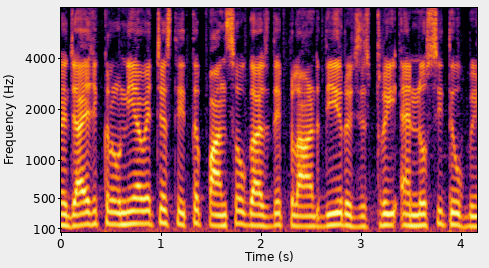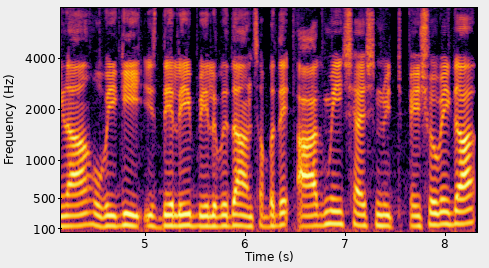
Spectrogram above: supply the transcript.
ਨਾਜਾਇਜ਼ ਕਲੋਨੀਆਂ ਵਿੱਚ ਸਥਿਤ 500 ਗਜ਼ ਦੇ ਪਲਾਂਟ ਦੀ ਰਜਿਸਟਰੀ ਐਨਓਸੀ ਤੋਂ ਬਿਨਾ ਹੋਵੇਗੀ। ਇਸ ਦੇ ਲਈ ਬਿੱਲ ਵਿਧਾਨ ਸਭਾ ਦੇ ਆਗਮੀ ਸੈਸ਼ਨ ਵਿੱਚ ਪੇਸ਼ ਹੋਵੇਗਾ।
